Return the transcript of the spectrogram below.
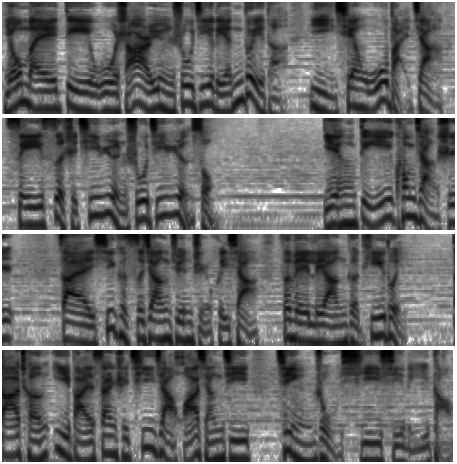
由美第五十二运输机联队的一千五百架 C 四十七运输机运送。英第一空降师。在希克斯将军指挥下，分为两个梯队，搭乘一百三十七架滑翔机进入西西里岛。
